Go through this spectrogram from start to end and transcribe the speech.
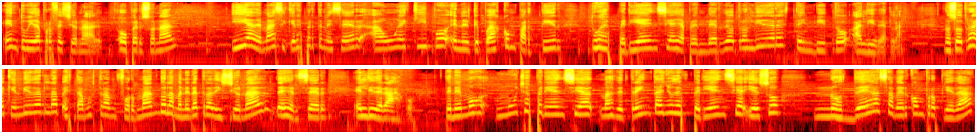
en tu vida profesional o personal, y además, si quieres pertenecer a un equipo en el que puedas compartir tus experiencias y aprender de otros líderes, te invito a LeaderLab. Nosotros aquí en LeaderLab estamos transformando la manera tradicional de ejercer el liderazgo. Tenemos mucha experiencia, más de 30 años de experiencia y eso nos deja saber con propiedad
